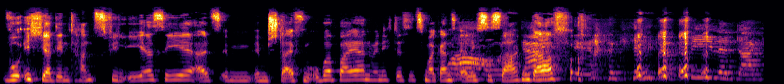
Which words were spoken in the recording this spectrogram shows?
wo ich ja den Tanz viel eher sehe als im, im steifen Oberbayern, wenn ich das jetzt mal ganz wow, ehrlich so sagen danke, darf. Okay, vielen Dank.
